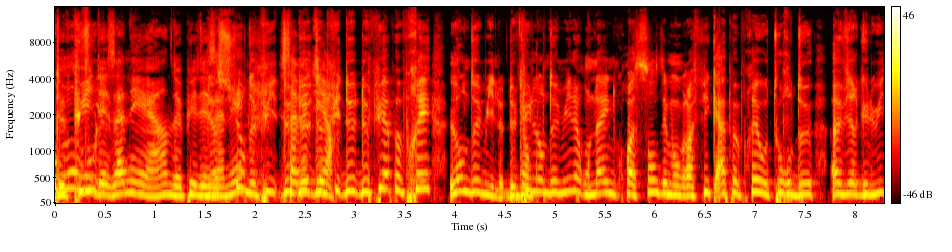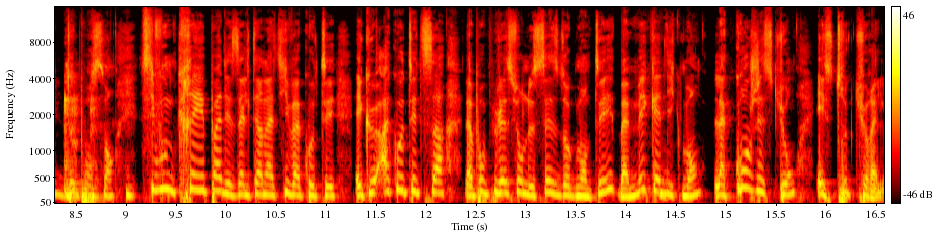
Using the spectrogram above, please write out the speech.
Comment depuis des années, hein, depuis des Bien années. sûr, depuis, Ça de- veut de- dire- depuis, de- depuis à peu près l'an 2000. Depuis l'an 2000, on a une croissance démographique à peu près autour de 1,8-2%. si vous ne créez pas des alternatives à côté et que à côté de ça, la population ne cesse d'augmenter, bah, mécaniquement, la congestion est structurelle.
